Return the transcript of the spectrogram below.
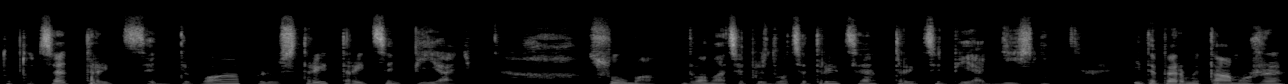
Тобто це 32 плюс 3 35. Сума 12 плюс 23 це 35, дійсно. І тепер ми там уже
